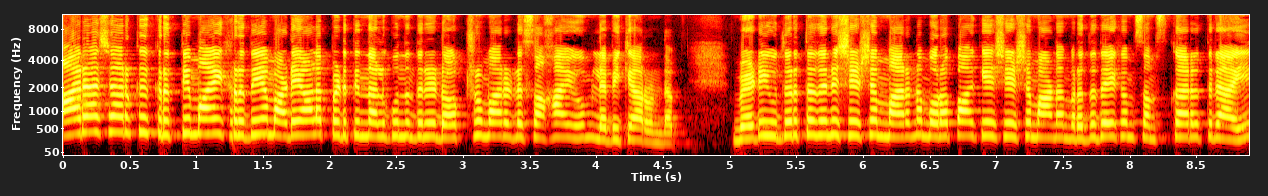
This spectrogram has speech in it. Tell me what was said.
ആരാശാർക്ക് കൃത്യമായി ഹൃദയം അടയാളപ്പെടുത്തി നൽകുന്നതിന് ഡോക്ടർമാരുടെ സഹായവും ലഭിക്കാറുണ്ട്. വെടിയുതിർത്തതിന് ശേഷം മരണം ഉറപ്പാക്കിയ ശേഷമാണ് മൃതദേഹം സംസ്കാരത്തിനായി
